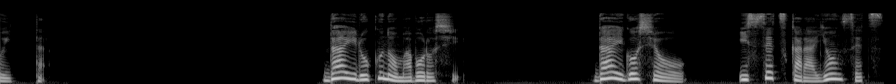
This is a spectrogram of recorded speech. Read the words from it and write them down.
言った。第六の幻第五章一節から四節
